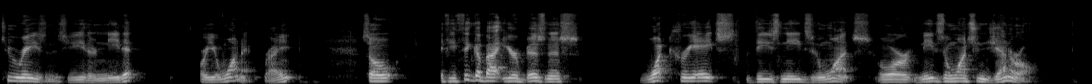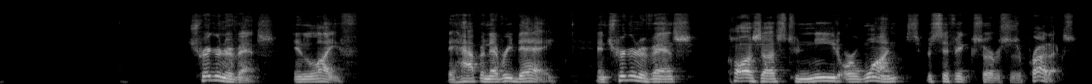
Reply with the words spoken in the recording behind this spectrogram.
two reasons. You either need it or you want it, right? So if you think about your business, what creates these needs and wants or needs and wants in general? Triggering events in life. They happen every day and triggering events cause us to need or want specific services or products.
